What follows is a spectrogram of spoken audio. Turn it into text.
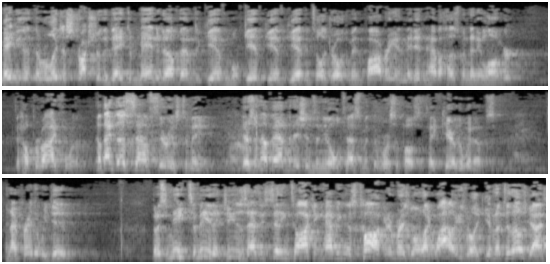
Maybe that the religious structure of the day demanded of them to give, give, give, give until it drove them into poverty and they didn't have a husband any longer to help provide for them. Now that does sound serious to me. There's enough admonitions in the Old Testament that we're supposed to take care of the widows. And I pray that we do. But it's neat to me that Jesus, as he's sitting talking, having this talk, and everybody's going like, wow, he's really giving it to those guys.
